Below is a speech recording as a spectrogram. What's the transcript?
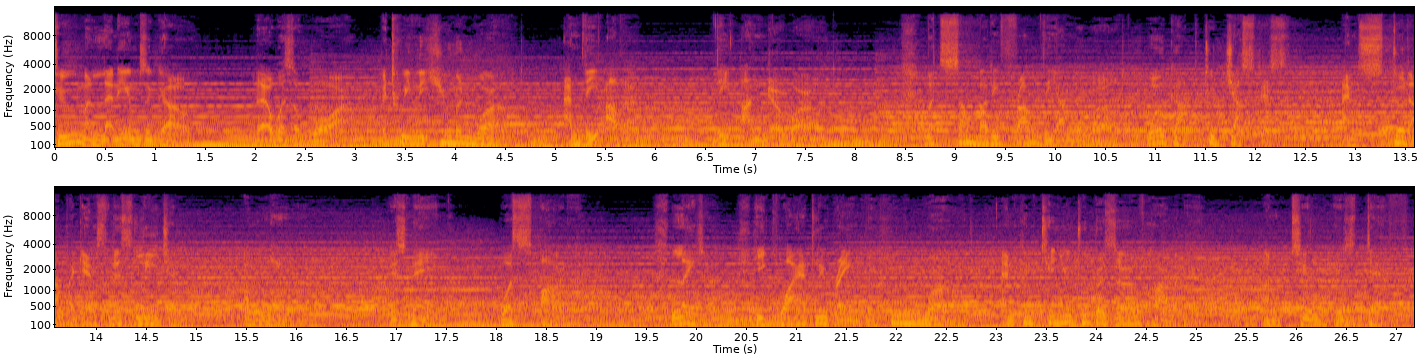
Two millenniums ago, there was a war between the human world and the other, the underworld. But somebody from the underworld woke up to justice and stood up against this legion alone. His name was Sparda. Later, he quietly reigned the human world and continued to preserve harmony until his death.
